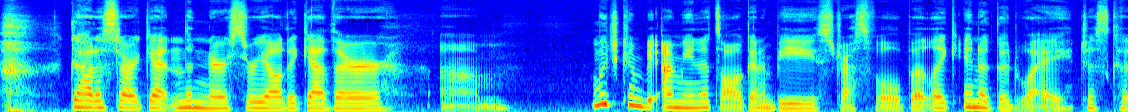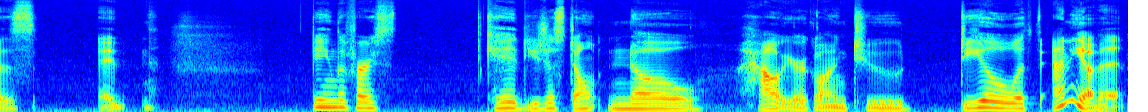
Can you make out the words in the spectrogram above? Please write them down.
got to start getting the nursery all together. Um, which can be, I mean, it's all to be stressful, but like in a good way, just because it, being the first kid, you just don't know how you're going to deal with any of it.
